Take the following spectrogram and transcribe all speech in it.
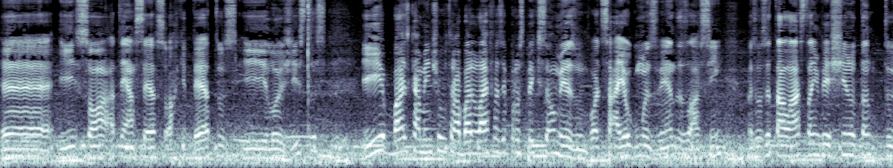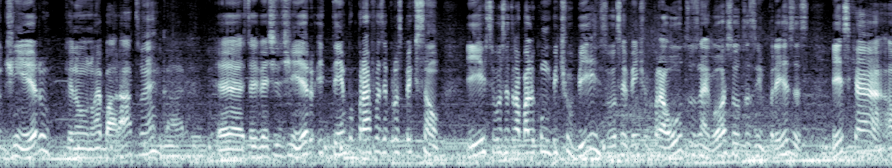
é, e só tem acesso a arquitetos e lojistas. E basicamente o trabalho lá é fazer prospecção mesmo. Pode sair algumas vendas lá sim, mas você está lá, está investindo tanto dinheiro, que não, não é barato, né? Claro. É, você está investindo dinheiro e tempo para fazer prospecção. E se você trabalha com B2B, se você vende para outros negócios, outras empresas, esse que é a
